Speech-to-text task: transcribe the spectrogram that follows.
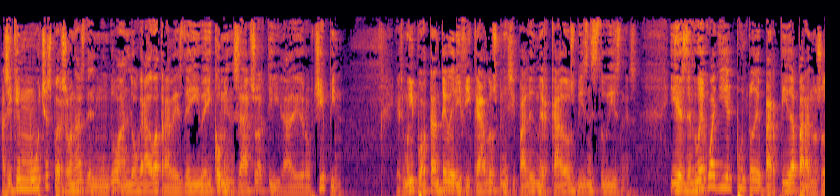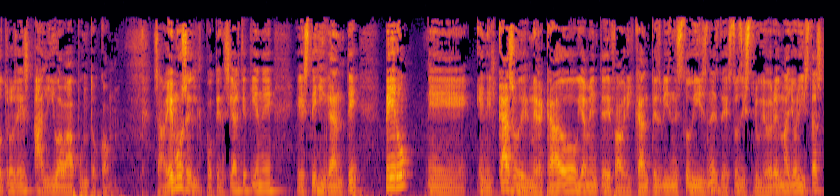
Así que muchas personas del mundo han logrado a través de eBay comenzar su actividad de dropshipping. Es muy importante verificar los principales mercados business to business. Y desde luego allí el punto de partida para nosotros es alibaba.com. Sabemos el potencial que tiene este gigante, pero eh, en el caso del mercado, obviamente, de fabricantes business to business, de estos distribuidores mayoristas,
